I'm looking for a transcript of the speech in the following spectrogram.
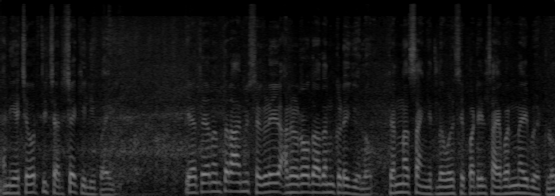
आणि याच्यावरती चर्चा केली पाहिजे. या त्यानंतर आम्ही सगळे आढळराव दादांकडे गेलो. त्यांना सांगितलं वळसे पाटील साहेबांनाही भेटलो.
